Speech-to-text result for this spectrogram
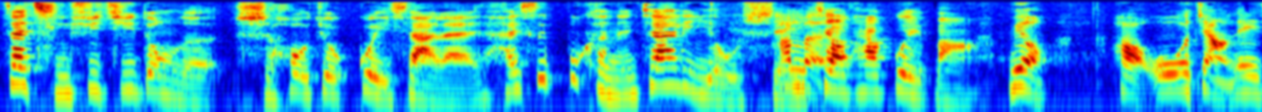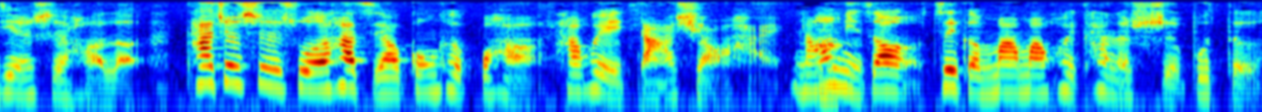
在情绪激动的时候就跪下来，还是不可能家里有谁叫他跪吧？没有，好，我讲那件事好了。他就是说，他只要功课不好，他会打小孩。然后你知道，这个妈妈会看了舍不得，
